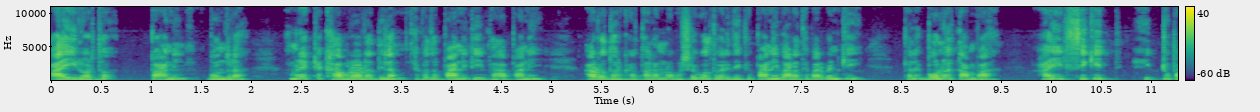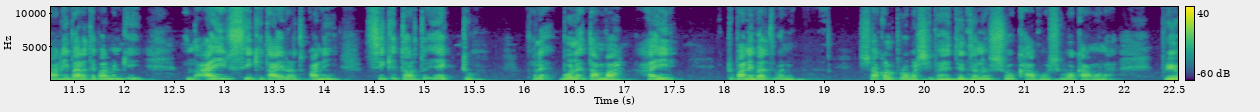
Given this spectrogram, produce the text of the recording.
আইর অর্থ পানি। বন্ধুরা, আমরা একটা খাবার অর্ডার দিলাম। দেখো তো পানিটি বা পানি আরও দরকার। তাহলে আমরা অবশ্যই বলতে পারি দেখতে পানি বাড়াতে পারবেন কি? তাহলে বলো, তাম্বা, আইর, সিকিত, একটু পানি বাড়াতে পারবেন কি? আইর, সিকিত, আইর অর্থ পানি, সিকিত অর্থ একটু। তাহলে বলে, তাম্বা, আইর, একটু পানি বাড়াতে পারেন সকল প্রবাসী ভাইদের জন্য সুখাব শুভকামনা। প্রিয়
